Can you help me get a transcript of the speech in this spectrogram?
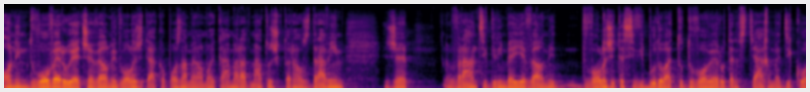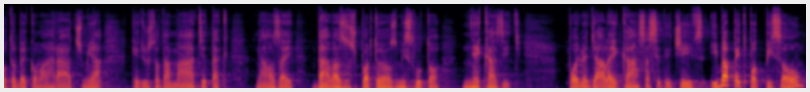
On im dôveruje, čo je veľmi dôležité, ako poznamenal môj kamarát Matúš, ktorého zdravím že v rámci Green Bay je veľmi dôležité si vybudovať tú dôveru, ten vzťah medzi quarterbackom a hráčmi a keď už to tam máte, tak naozaj dáva zo športového zmyslu to nekaziť. Poďme ďalej, Kansas City Chiefs, iba 5 podpisov.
